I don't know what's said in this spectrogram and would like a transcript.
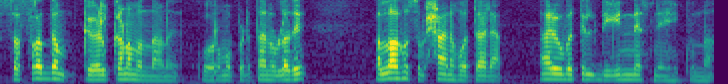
സശ്രദ്ധം കേൾക്കണമെന്നാണ് ഓർമ്മപ്പെടുത്താനുള്ളത്. അള്ളാഹു സുബാനുഹോത്താല ആ രൂപത്തിൽ ദീനിനെ സ്നേഹിക്കുന്ന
